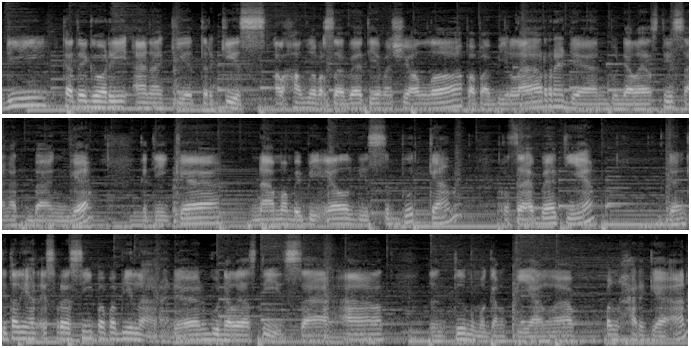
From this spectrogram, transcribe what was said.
di kategori anak cute terkis. Alhamdulillah persahabat ya Masya Allah Papa Bilar dan Bunda Lesti sangat bangga ketika nama BBL disebutkan. Persahabat ya dan kita lihat ekspresi Papa Bilar dan Bunda Lesti saat tentu memegang piala penghargaan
